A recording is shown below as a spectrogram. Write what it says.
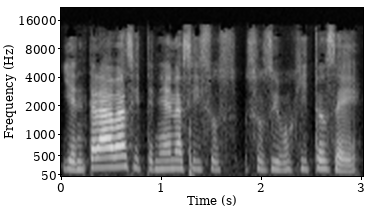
y entrabas y tenían así sus, sus dibujitos de,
